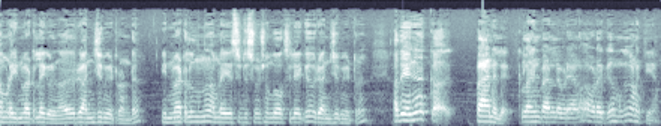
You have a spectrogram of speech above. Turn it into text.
നമ്മുടെ ഇൻവെർട്ടറിലേക്ക് വരുന്നത് അതൊരു അഞ്ച് മീറ്റർ ഉണ്ട്. ഇൻവെർട്ടറിൽ നിന്ന് നമ്മുടെ എ സി ഡിസ്ട്രിബ്യൂഷൻ ബോക്സിലേക്ക് ഒരു അഞ്ച് മീറ്റർ അത് കഴിഞ്ഞ് പാനൽ ക്ലൈൻ പാനൽ എവിടെയാണോ അവിടേക്ക് നമുക്ക് കണക്ട് ചെയ്യാം.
